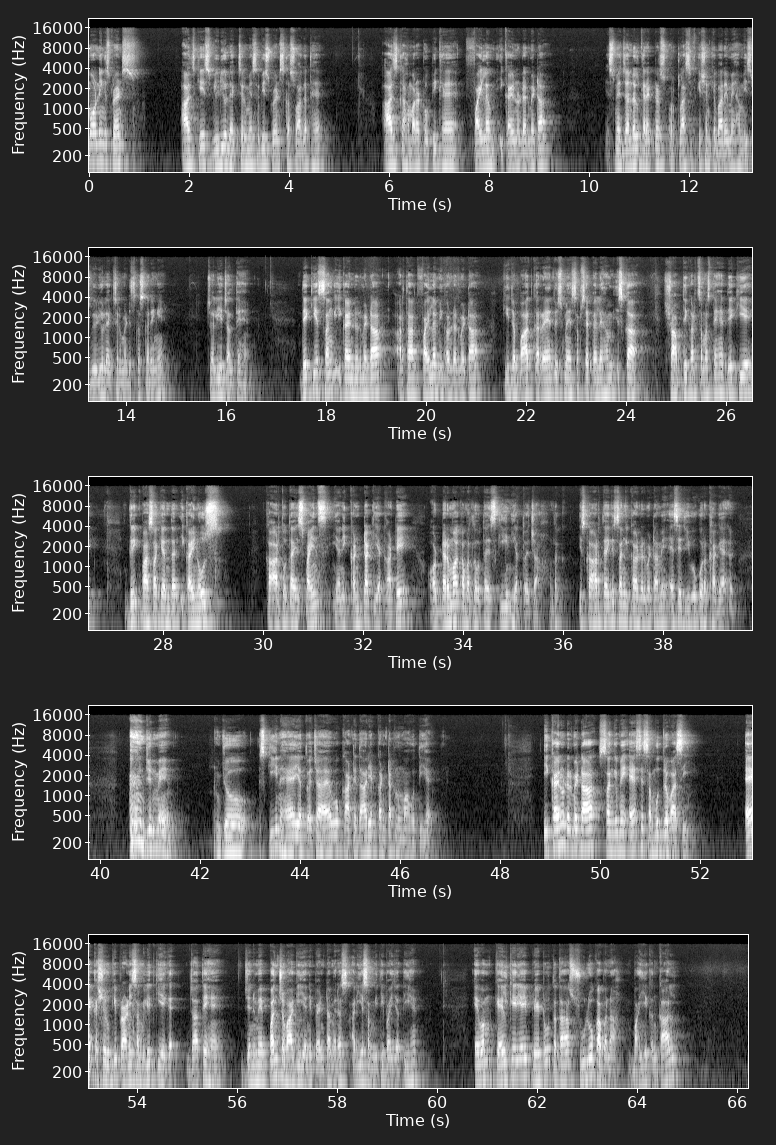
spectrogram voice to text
Morning students आज के इस वीडियो लेक्चर में सभी स्टूडेंट्स का स्वागत है। आज का हमारा टॉपिक है फाइलम इकाइनोडर्मेटा इसमें जनरल कैरेक्टर्स और क्लासिफिकेशन के बारे में हम इस वीडियो लेक्चर में डिस्कस करेंगे। चलिए चलते हैं। देखिए, संघ इकाइनोडर्मेटा अर्थात फाइलम इकाइनोडर्मेटा की जब बात कर रहे हैं तो इसमें सबसे पहले हम इसका शाब्दिक अर्थ समझते हैं। देखिए ग्रीक भाषा के अंदर इकाइनोज का अर्थ होता है स्पाइंस यानी कंटक या कांटे, और डर्मा का मतलब होता है स्कीन या त्वचा। मतलब इसका अर्थ है कि संघ इकाइनोडर्मेटा में ऐसे जीवों को रखा गया है, जिनमें जो स्कीन है या त्वचा है, वो कांटेदार या कंटक नुमा होती है। इकाइनोडर्मेटा संघ में ऐसे समुद्रवासी अकशरुकी प्राणी सम्मिलित किए जाते हैं, जिनमें पंचभागी यानी पेंटामेरस अर्य समिति पाई जाती है। एवं कैलकेरियाई प्लेटो तथा शूलों का बना बाह्य कंकाल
